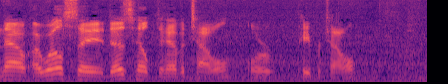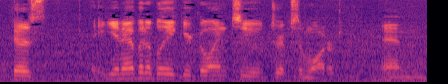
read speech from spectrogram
Now, I will say it does help to have a towel or paper towel because inevitably you're going to drip some water. And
